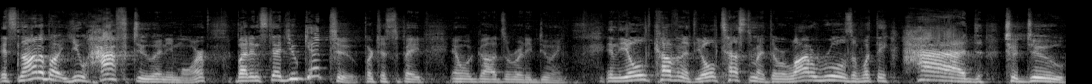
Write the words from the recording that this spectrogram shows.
It's not about you have to anymore, but instead you get to participate in what God's already doing. In the Old Covenant, the Old Testament, there were a lot of rules of what they had to do.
